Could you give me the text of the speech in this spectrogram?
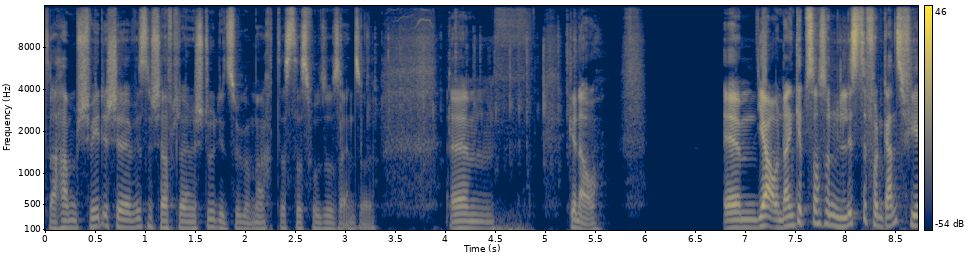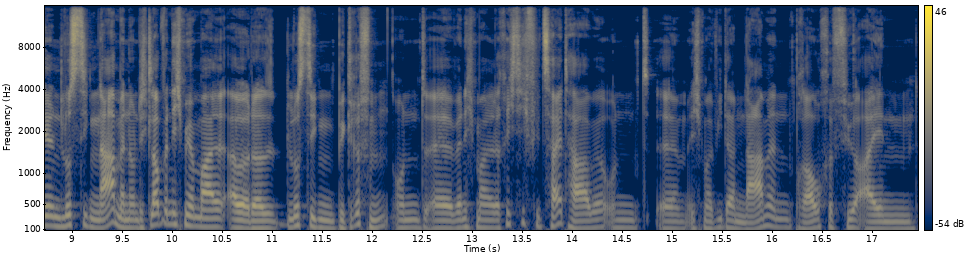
Da haben schwedische Wissenschaftler eine Studie zugemacht, dass das wohl so sein soll. Ähm, genau. Ähm, ja, und dann gibt es noch so eine Liste von ganz vielen lustigen Namen. Und ich glaube, wenn ich mir mal, äh, oder lustigen Begriffen, und äh, wenn ich mal richtig viel Zeit habe und ähm, ich mal wieder einen Namen brauche für ein,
